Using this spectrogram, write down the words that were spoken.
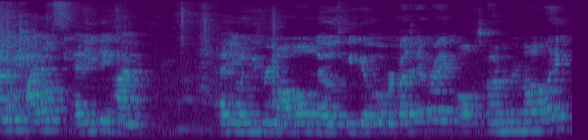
I mean, I don't see anything, I'm anyone who's remodeled knows we go over budget, right, all the time remodeling.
